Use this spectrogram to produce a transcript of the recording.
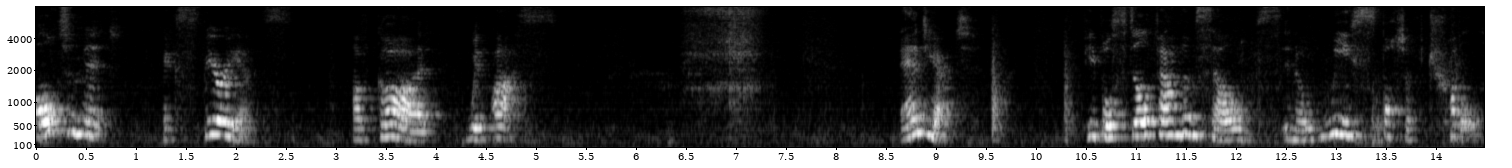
ultimate experience of God with us. And yet, people still found themselves in a wee spot of trouble.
